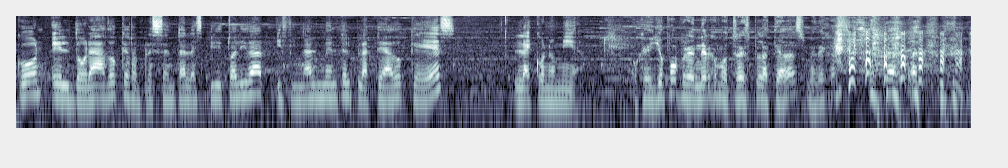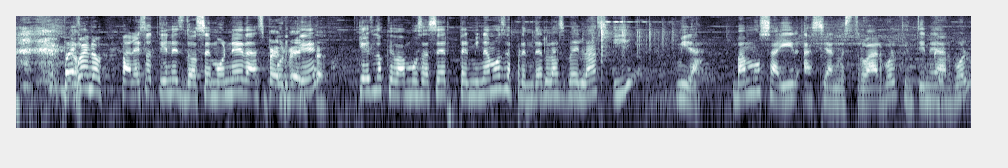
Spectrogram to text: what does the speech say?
con el dorado que representa la espiritualidad y finalmente el plateado que es la economía. Ok, yo puedo prender como tres plateadas, ¿me dejas? bueno, para eso tienes 12 monedas. ¿Por qué? ¿Qué es lo que vamos a hacer? Terminamos de prender las velas y, mira, vamos a ir hacia nuestro árbol, quien tiene árbol,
